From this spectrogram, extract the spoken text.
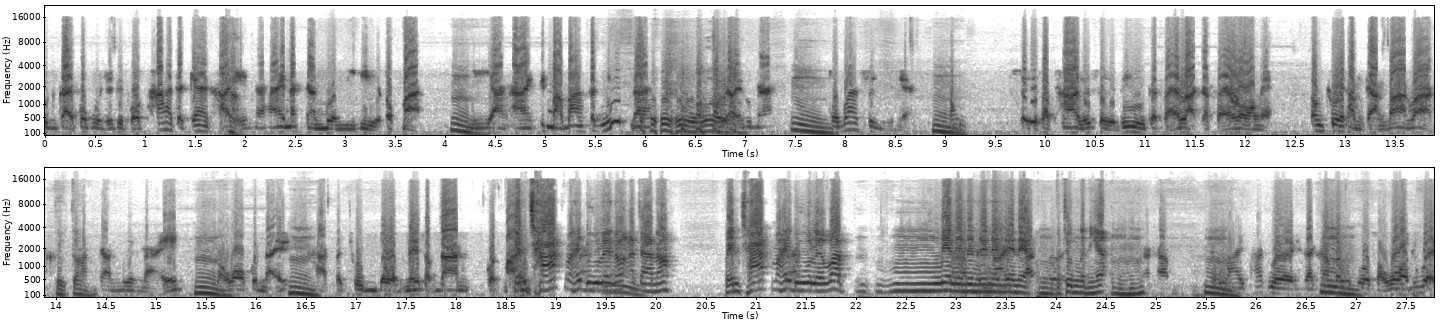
คุณไก่พงศ์คุณจุติพจน์ถ้าจะแก้ไขนะให้นักการเมืองมีหีตกบาทอืมมียางอายขึ้นมาบ้างสักนิดนะโอ้โหเพราะอะไรรู้ไหมอืมผมว่าสื่อเนี่ยอืมต้องสื่อสภาหรือสื่อที่กระแสหลักกระแสรองเนี่ย ต้องช่วยทำการบ้านว่าถูกต้องพรรคการเมืองไหนอืมสวคนไหนอืมขาดประชุมโดดในสัปดาห์กฎหมายเป็นชาร์ตมาให้ดูเลยเนาะอืมอาจารย์เนาะเป็นชาร์ตมาให้ดูเลยว่าอืมเนี่ยเนี่ยเนี่ยเนี่ยเนี่ยเนี่ยอืมประชุมกันอย่างเงี้ยอืมนะครับอืมเป็นรายพักเลยนะครับอืมแล้วก็ตัวสวด้วย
